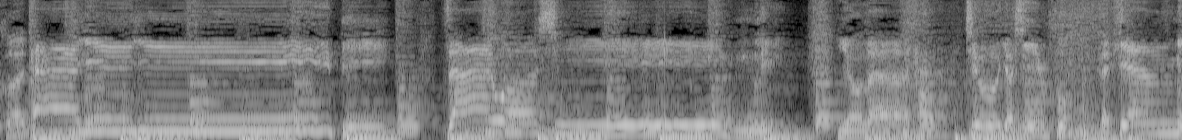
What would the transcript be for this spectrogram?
和它一一有了它，就有幸福的甜蜜。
